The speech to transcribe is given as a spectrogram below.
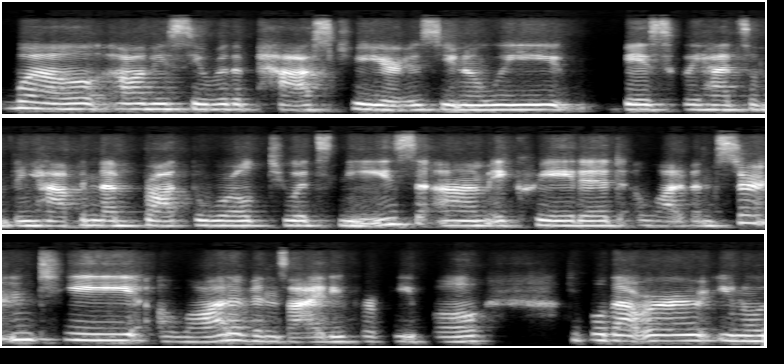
Well, obviously, over the past two years, you know, we basically had something happen that brought the world to its knees. Um, it created a lot of uncertainty, a lot of anxiety for people, people that were, you know,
